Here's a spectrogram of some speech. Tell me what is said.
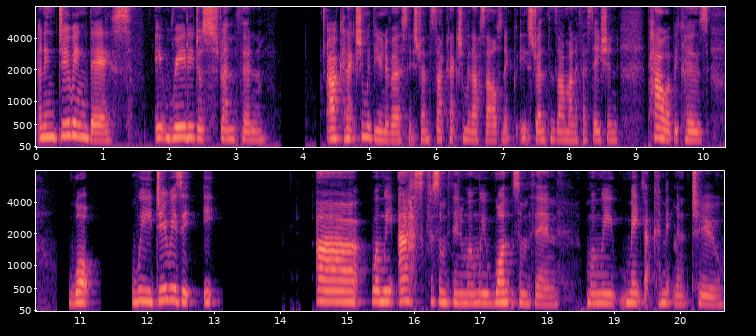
And in doing this, it really does strengthen our connection with the universe and it strengthens our connection with ourselves and it, it strengthens our manifestation power because what we do is it, it uh, when we ask for something when we want something, when we make that commitment to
